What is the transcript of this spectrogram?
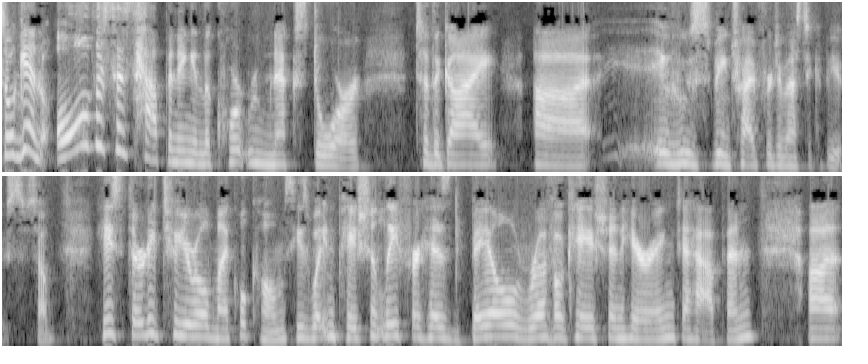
So again, all this is happening in the courtroom next door to the guy uh, who's being tried for domestic abuse. So he's 32 year old Michael Combs. He's waiting patiently for his bail revocation hearing to happen. Uh,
